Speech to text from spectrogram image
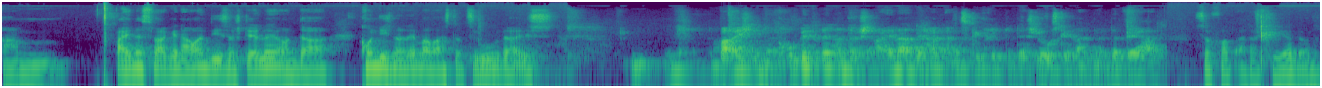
Ähm, eines war genau an dieser Stelle und da konnte ich noch nicht mal was dazu. Da ist, war ich in einer Gruppe drin und da ist einer, der hat Angst gekriegt und der ist losgerannt und der Bär hat sofort attackiert und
